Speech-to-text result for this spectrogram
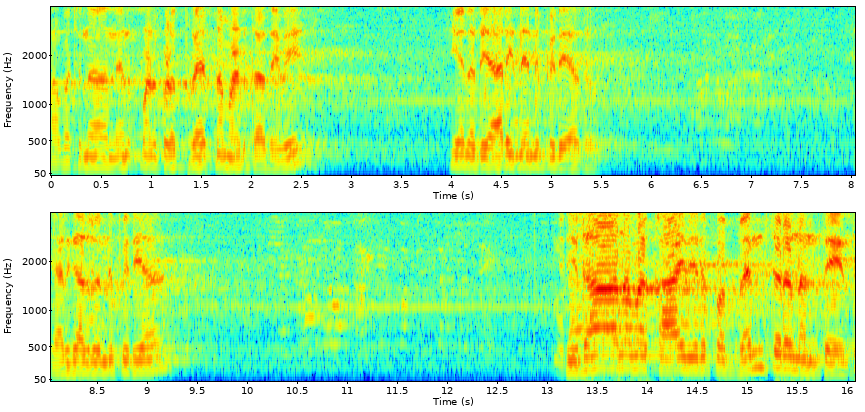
ಆ ವಚನ ನೆನಪು ಮಾಡ್ಕೊಳ್ಳೋಕೆ ಪ್ರಯತ್ನ ಮಾಡ್ತಾ ಇದ್ದೀವಿ. ಏನದು ಯಾರಿಗೆ ನೆನಪಿದೆ ಅದು? ಯಾರಿಗಾದ್ರೂ ನೆನಪಿದೆಯಾ? ನಿಧಾನವ ಕಾಯ್ದಿರಪ್ಪ ಬೆಂತರನಂತೆ ಅಂತ.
